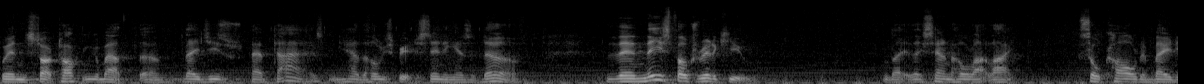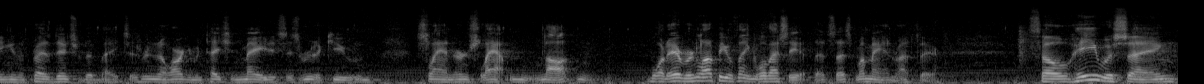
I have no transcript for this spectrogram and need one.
when you start talking about the day Jesus was baptized and you have the Holy Spirit descending as a dove, then these folks ridicule. They, they sound a whole lot like so-called debating in the presidential debates. There's really no argumentation made. It's just ridicule and slander and slap and and whatever. And a lot of people think, well, that's it. That's, that's my man right there. So he was saying,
